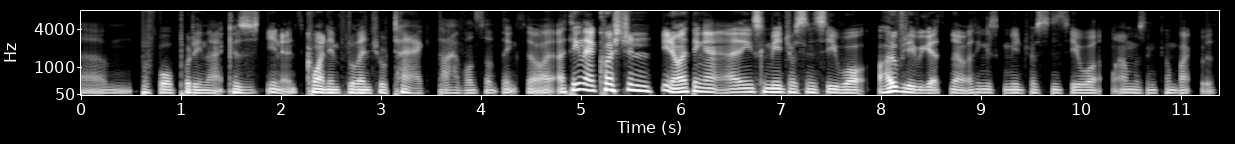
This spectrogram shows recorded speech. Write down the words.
um, before putting that because you know it's quite an influential tag to have on something. So I, I think that question, you know, I think I, I think it's gonna be interesting to see what. Hopefully, we get to know. I think it's gonna be interesting to see what Amazon come back with.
